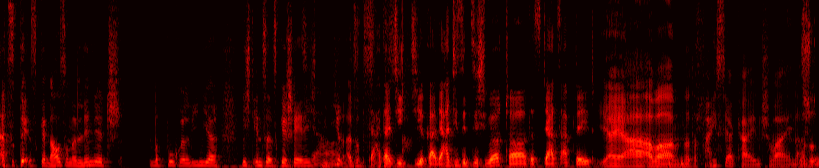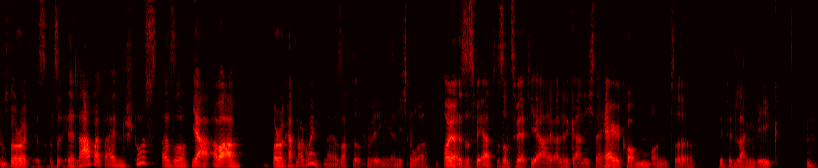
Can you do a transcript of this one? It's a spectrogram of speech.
Also der ist genauso eine Lineage, eine pure Linie, nicht Insels geschädigt ja, wie ihre. Also der hat halt die, die, der hat die 70 Wörter, das, der hat's Update. Ja, ja, aber ne, das weiß ja kein Schwein. Das also Burke ist, also der labert einen Stuss. Also ja, aber Burke hat ein Argument. Ne? Er sagte von wegen ja nicht nur, euer ist es wert, sonst wärt ihr ja alle gar nicht dahergekommen und äh, hier den langen Weg. Hm,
